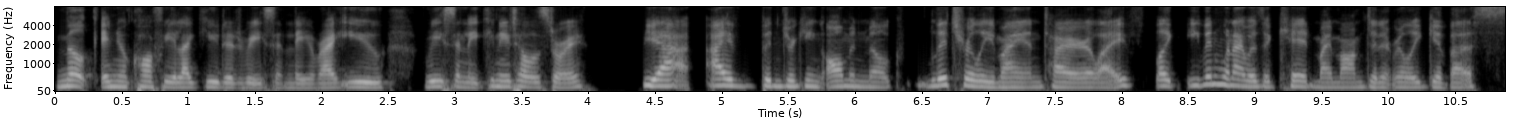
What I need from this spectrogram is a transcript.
milk in your coffee like you did recently right? You recently can you tell the story yeah, I've been drinking almond milk literally my entire life. Like even when I was a kid, my mom didn't really give us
